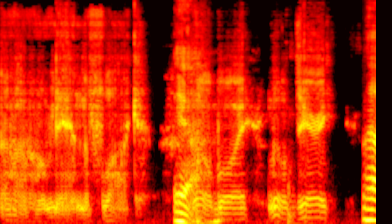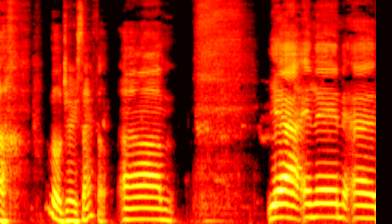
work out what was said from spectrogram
Oh man, the flock. Yeah. Oh boy, little Jerry. Uh, little Jerry Seinfeld. Um, yeah, and then uh,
